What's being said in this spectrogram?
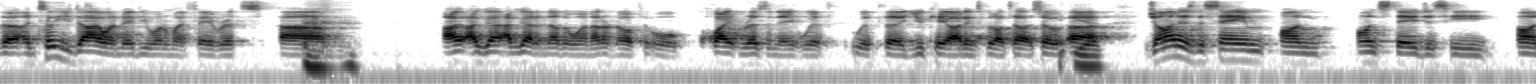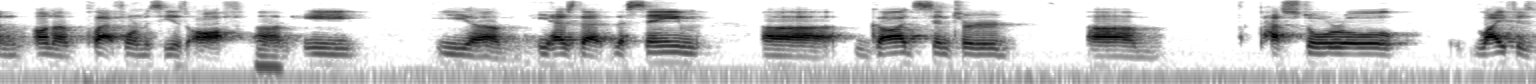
the Until You Die one may be one of my favorites. Um, I, have got I've got another one. I don't know if it will quite resonate with with the UK audience, but I'll tell it. So uh, yeah. John is the same on on stage as he on on a platform as he is off. Um, he he um, he has that the same uh, God centered, um, pastoral life is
